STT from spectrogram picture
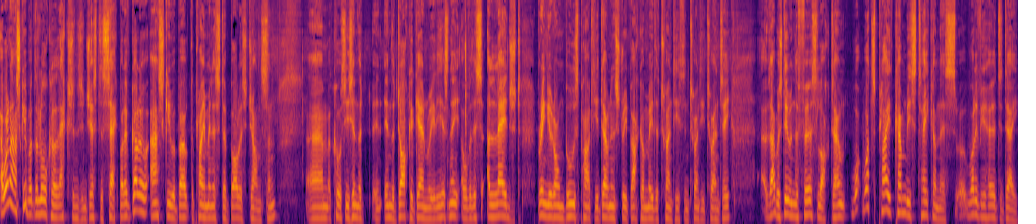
I want to ask you about the local elections in just a sec, but I've got to ask you about the Prime Minister Boris Johnson. Um, of course, he's in the in, in, the dock again, really, isn't he? Over this alleged "Bring Your Own Booze" party at Downing Street back on May the twentieth in 2020. Uh, that was during the first lockdown. What, what's Plaid Cymru's take on this? What have you heard today?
